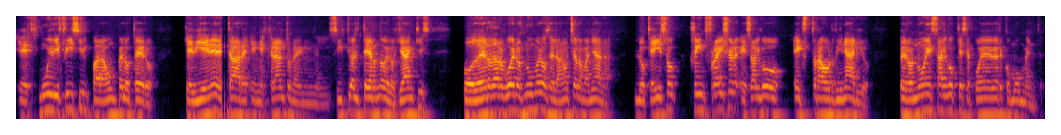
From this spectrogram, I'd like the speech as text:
es muy difícil para un pelotero que viene de estar en Scranton, en el sitio alterno de los Yankees, poder dar buenos números de la noche a la mañana. Lo que hizo Clint Frazier es algo extraordinario, pero no es algo que se puede ver comúnmente.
